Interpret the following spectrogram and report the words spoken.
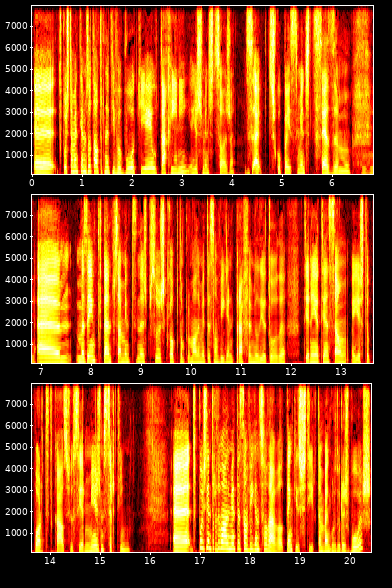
uh, depois também temos outra alternativa boa que é o tahini e as sementes de soja. Desculpem, sementes de sésamo. Uhum. Uh, mas é importante, principalmente nas pessoas que optam por uma alimentação vegan para a família toda, terem atenção a este aporte de cálcio ser mesmo certinho. Uh, depois, dentro de uma alimentação vegan saudável, tem que existir também gorduras boas.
